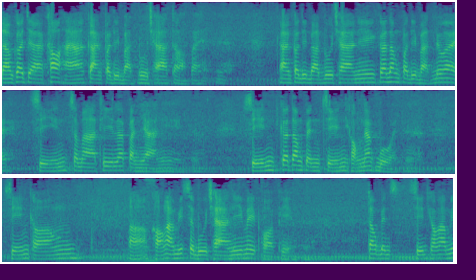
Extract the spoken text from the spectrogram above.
เราก็จะเข้าหาการปฏิบัติบูชาต่อไป การปฏิบัติบูชานี้ก็ต้องปฏิบัติด้วยศีลสมาธิและปัญญานี่เอง ศีลก็ต้องเป็นศีลของนักบวชศีลของของอามิสบูชานี้ไม่พอเพียง ต้องเป็นศีลของอมิ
